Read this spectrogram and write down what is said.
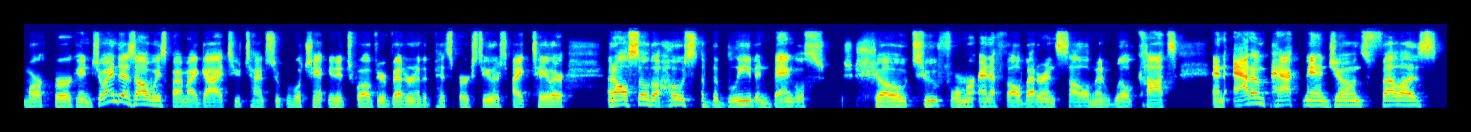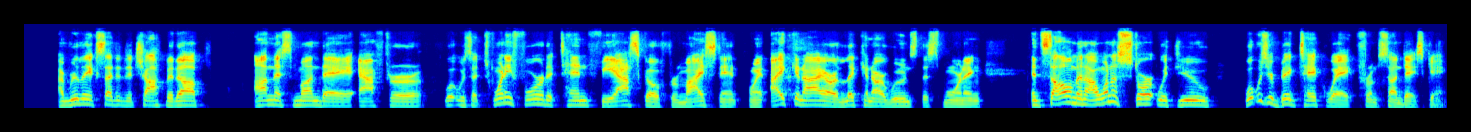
Mark Bergen, joined as always by my guy, two time Super Bowl champion and 12 year veteran of the Pittsburgh Steelers, Ike Taylor, and also the host of the Bleav in Bengals show, two former NFL veterans, Solomon Wilcots and Adam Pac Man Jones. Fellas, I'm really excited to chop it up on this Monday after what was a 24 to 10 fiasco from my standpoint. Ike and I are licking our wounds this morning. And Solomon, I want to start with you what was your big takeaway from Sunday's game?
